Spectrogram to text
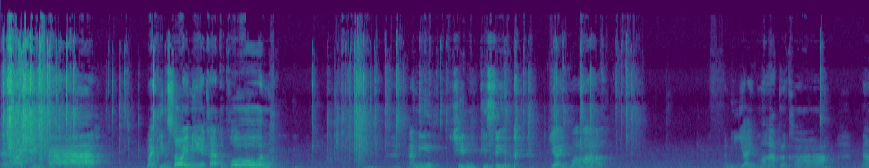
ด้หลายชิ้นค่ะ มากินซอยเนี่ยค่ะทุกคน อันนี้ชิ้นพิเศษ ใหญ่มาก อันนี้ใหญ่มากนะคะ หน้า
